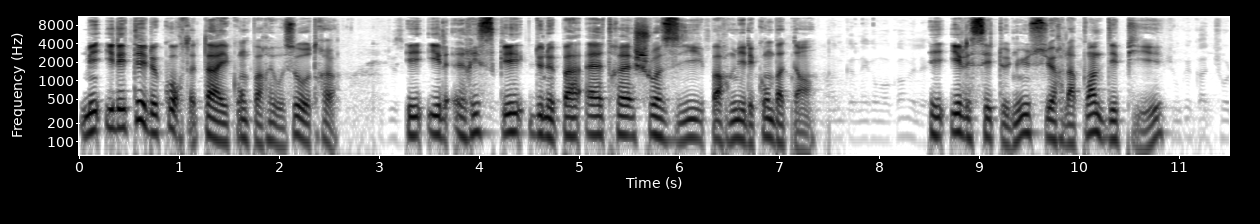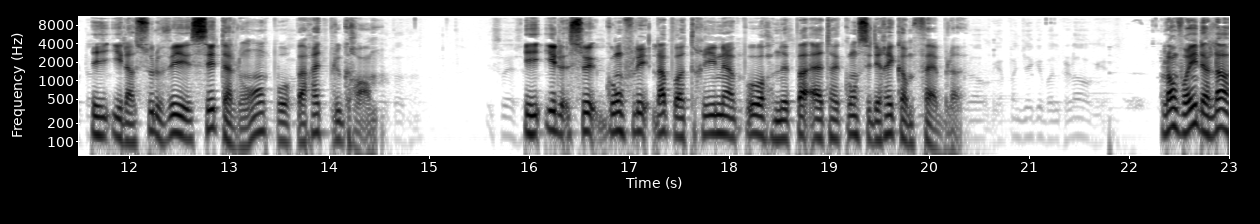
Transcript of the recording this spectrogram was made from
Mais il était de courte taille comparé aux autres, et il risquait de ne pas être choisi parmi les combattants. Et il s'est tenu sur la pointe des pieds, et il a soulevé ses talons pour paraître plus grand. Et il se gonflait la poitrine pour ne pas être considéré comme faible. L'envoyé d'Allah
